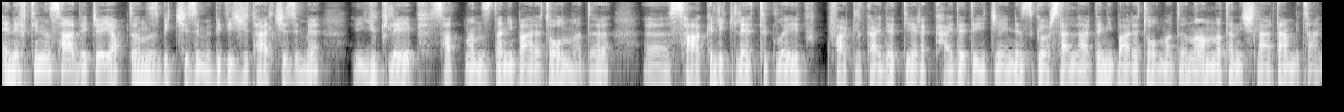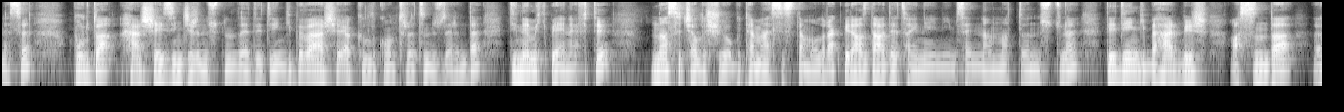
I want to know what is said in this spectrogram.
NFT'nin sadece yaptığınız bir çizimi, bir dijital çizimi e, yükleyip satmanızdan ibaret olmadığı, e, sağ klikle tıklayıp farklı kaydet diyerek kaydedeceğiniz görsellerden ibaret olmadığını anlatan işlerden bir tanesi. Burada her şey zincirin üstünde dediğin gibi ve her şey akıllı kontratın üzerinde. Dinamik bir NFT Nasıl çalışıyor bu temel sistem olarak? Biraz daha detayına ineyim senin anlattığın üstüne. Dediğin gibi her bir aslında e,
